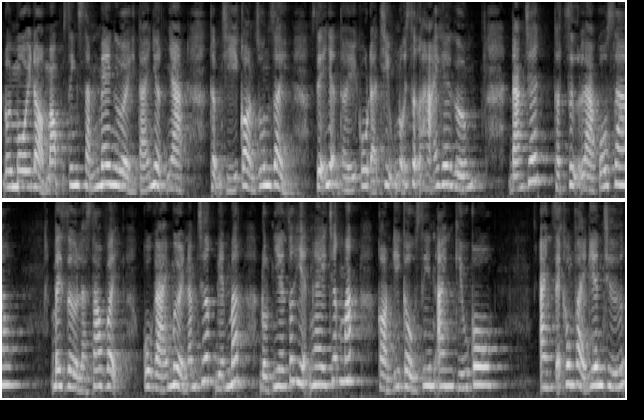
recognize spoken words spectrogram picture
đôi môi đỏ mọng xinh xắn mê người, tái nhợt nhạt, thậm chí còn run rẩy. Dễ nhận thấy cô đã chịu nỗi sợ hãi ghê gớm. Đáng chết, thật sự là cô sao? Bây giờ là sao vậy? Cô gái 10 năm trước biến mất, đột nhiên xuất hiện ngay trước mắt, còn đi cầu xin anh cứu cô. Anh sẽ không phải điên chứ,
